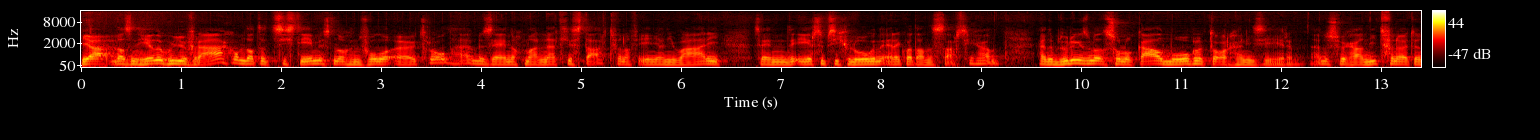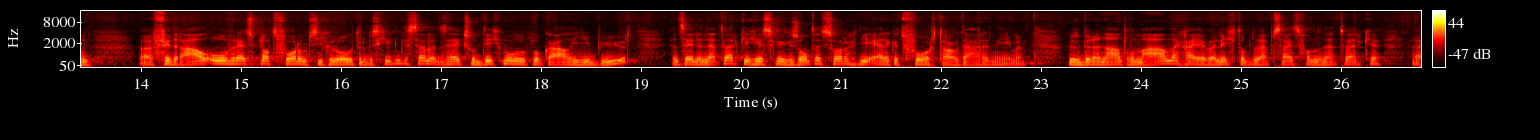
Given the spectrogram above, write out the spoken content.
Ja, dat is een hele goede vraag, omdat het systeem is nog een volle uitrol. Hè. We zijn nog maar net gestart. Vanaf 1 januari zijn de eerste psychologen eigenlijk wat aan de start gegaan. En de bedoeling is om dat zo lokaal mogelijk te organiseren. Dus we gaan niet vanuit een uh, federaal overheidsplatform psychologen ter beschikking te stellen. Het is eigenlijk zo dicht mogelijk lokaal in je buurt. En het zijn de netwerken geestelijke gezondheidszorg die eigenlijk het voortouw daarin nemen. Dus binnen een aantal maanden ga je wellicht op de websites van de netwerken uh,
